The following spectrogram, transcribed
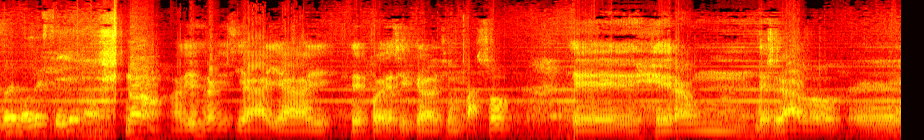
¿No hay molestia ya? No, a Dios gracias ya, ya se puede decir que la lesión pasó. Eh, era un desgarro eh,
